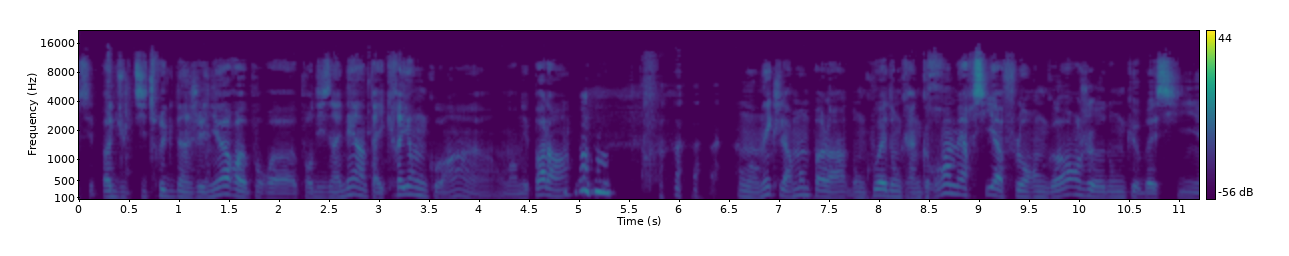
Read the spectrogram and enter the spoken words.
c'est pas du petit truc d'ingénieur pour euh, pour designer un taille crayon, quoi. hein. On n'en est pas là. hein. On n'en est clairement pas là. Donc ouais, donc un grand merci à Florent Gorge. Donc bah si,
